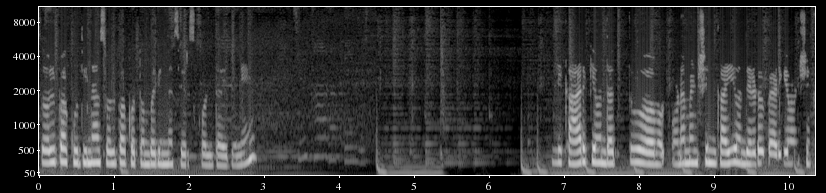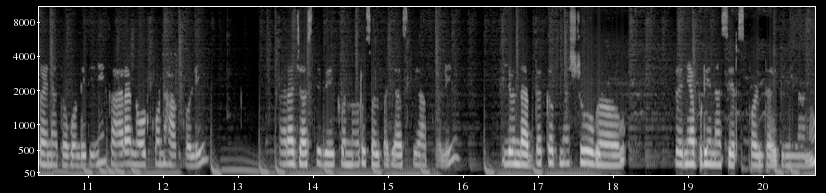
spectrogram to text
ಸ್ವಲ್ಪ ಕುದಿನ ಸ್ವಲ್ಪ ಕೊತ್ತಂಬರಿನ ಸೇರಿಸ್ಕೊಳ್ತಾ ಇದ್ದೀನಿ. ಇಲ್ಲಿ ಖಾರಕ್ಕೆ ಒಂದು ಹತ್ತು ಒಣಮೆಣಸಿನ್ಕಾಯಿ ಒಂದೆರಡು ಬ್ಯಾಡಿಗೆ ಮೆಣಸಿನ್ಕಾಯಿನ ತೊಗೊಂಡಿದ್ದೀನಿ ಖಾರ ನೋಡ್ಕೊಂಡು ಹಾಕ್ಕೊಳ್ಳಿ ಖಾರ ಜಾಸ್ತಿ ಬೇಕು ಅನ್ನೋರು ಸ್ವಲ್ಪ ಜಾಸ್ತಿ ಹಾಕ್ಕೊಳ್ಳಿ ಇಲ್ಲಿ ಒಂದು ಅರ್ಧ ಕಪ್ನಷ್ಟು ಧನಿಯಾ ಪುಡಿಯನ್ನು ಸೇರಿಸ್ಕೊಳ್ತಾ ಇದ್ದೀನಿ ನಾನು.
